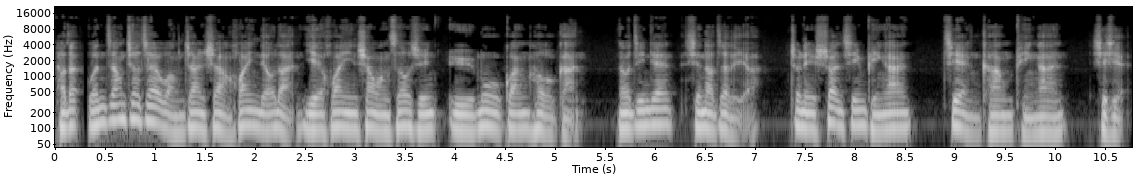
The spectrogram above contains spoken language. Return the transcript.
好的，文章就在网站上，欢迎浏览，也欢迎上网搜寻雨幕观后感。那么今天先到这里了，祝你顺心平安、健康平安，谢谢。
